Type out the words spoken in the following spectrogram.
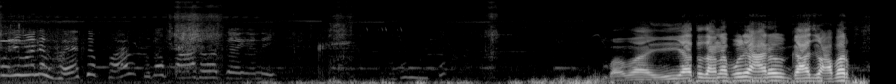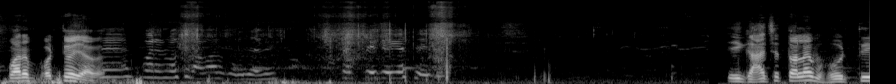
পরিমাণে হয়েছে ফল কোথাও পা দেওয়ার জায়গা নেই। বাবা এই এত দানা পড়ে আরও গাছ আবার পরে ভর্তি হয়ে যাবে। হ্যাঁ পরের বছর আবার করে যাবে। সব পেকে গেছে এই গাছের তলায় ভর্তি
